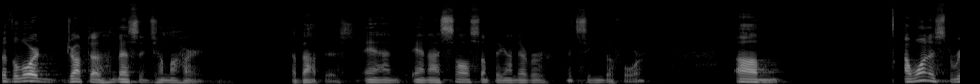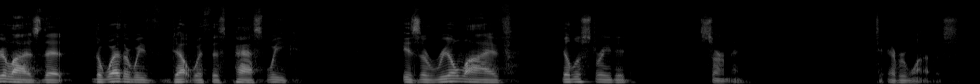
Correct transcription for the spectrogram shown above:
But the Lord dropped a message on my heart about this, and, and I saw something I never had seen before. Um, I want us to realize that the weather we've dealt with this past week is a real live, illustrated sermon to every one of us.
